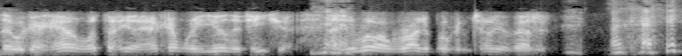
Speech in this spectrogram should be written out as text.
they were going, "How? What the hell? How come we, you're the teacher?" I said, "Well, I'll write a book and tell you about it." Okay.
